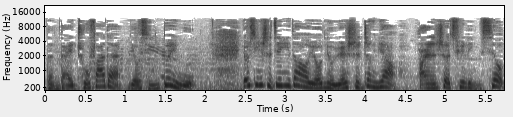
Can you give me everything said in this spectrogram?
等待出发的游行队伍。游行时间一到，由纽约市政要、华人社区领袖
